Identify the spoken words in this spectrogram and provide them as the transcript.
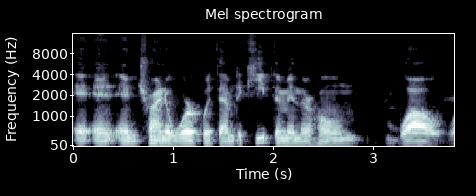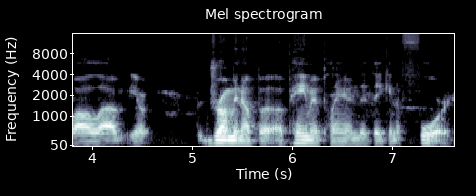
and, and, trying to work with them to keep them in their home while while um, you know drumming up a, a, payment plan that they can afford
